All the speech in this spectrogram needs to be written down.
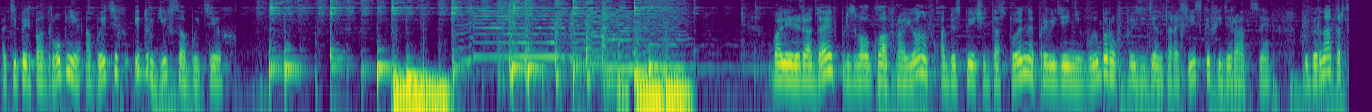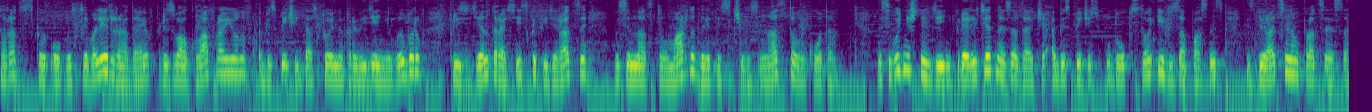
А теперь подробнее об этих и других событиях. Валерий Радаев призвал глав районов обеспечить достойное проведение выборов президента Российской Федерации. Губернатор Саратовской области Валерий Радаев призвал глав районов обеспечить достойное проведение выборов президента Российской Федерации 18 марта 2018 года. На сегодняшний день приоритетная задача – обеспечить удобство и безопасность избирательного процесса.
